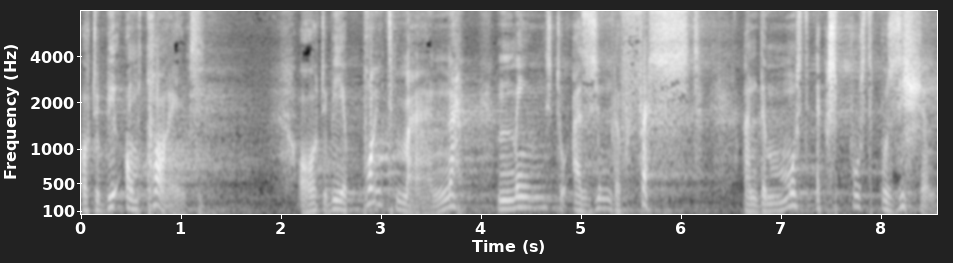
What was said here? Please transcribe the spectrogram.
Or to be on point or to be a point man means to assume the first and the most exposed position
